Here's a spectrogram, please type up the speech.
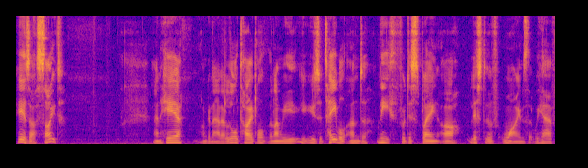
Here's our site. And here I'm going to add a little title. Then I'm going to use a table underneath for displaying our list of wines that we have.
